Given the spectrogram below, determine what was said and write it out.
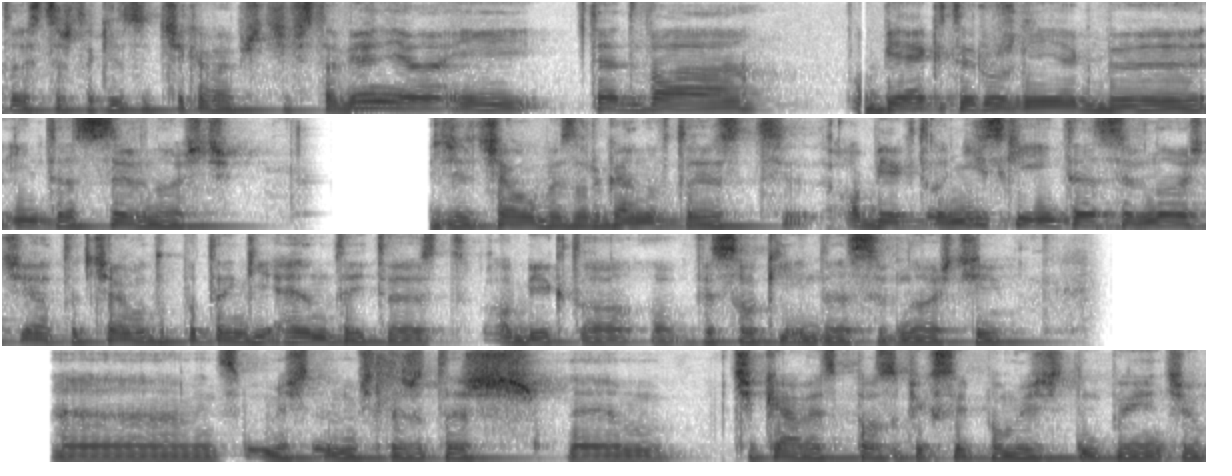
To jest też takie ciekawe przeciwstawienie i te dwa obiekty różni jakby intensywność. Gdzie ciało bez organów to jest obiekt o niskiej intensywności, a to ciało do potęgi n to jest obiekt o, o wysokiej intensywności. E, więc myśl, myślę, że też ciekawy sposób, jak sobie pomyśleć o tym pojęciu.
